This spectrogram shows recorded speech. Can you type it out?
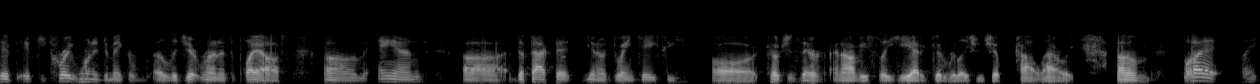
if if Detroit wanted to make a, a legit run at the playoffs, um, and uh, the fact that you know Dwane Casey uh, coaches there, and obviously he had a good relationship with Kyle Lowry. Um, but like,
